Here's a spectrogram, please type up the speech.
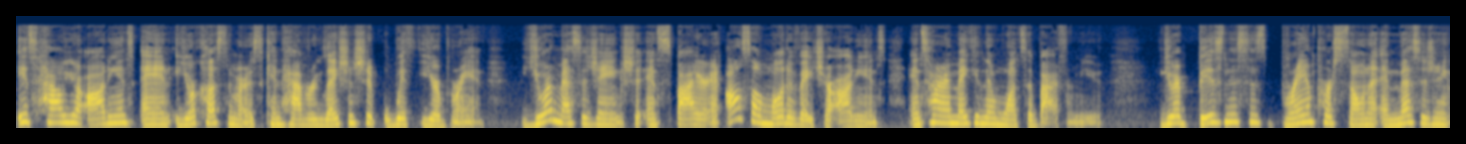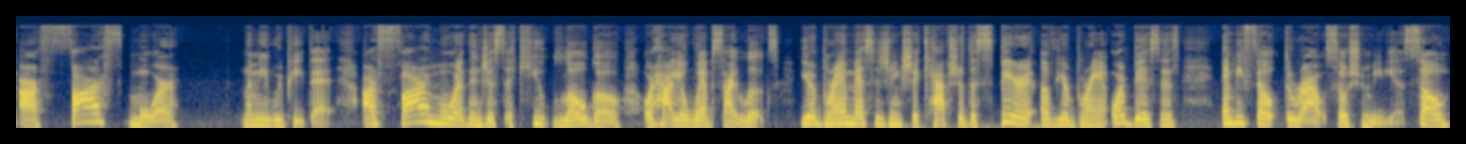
It's how your audience and your customers can have a relationship with your brand. Your messaging should inspire and also motivate your audience, in turn, making them want to buy from you. Your business's brand persona and messaging are far more let me repeat that, are far more than just a cute logo or how your website looks. Your brand messaging should capture the spirit of your brand or business and be felt throughout social media. So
